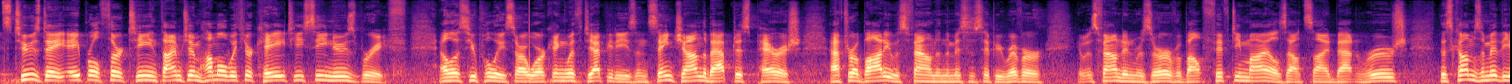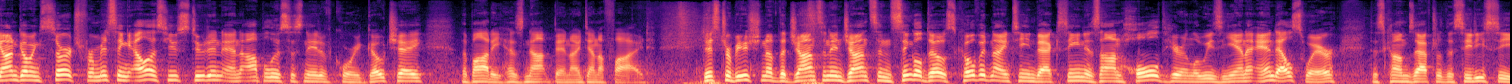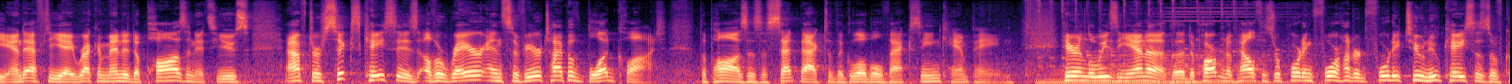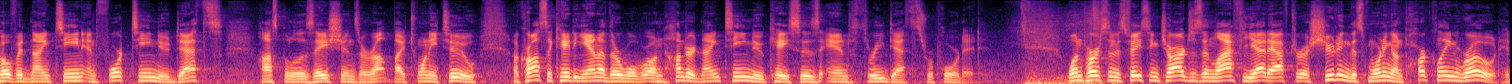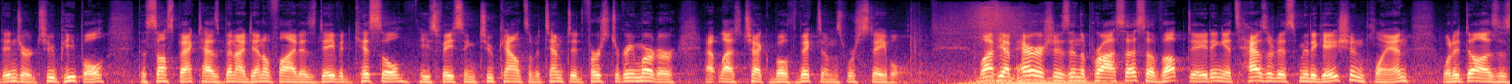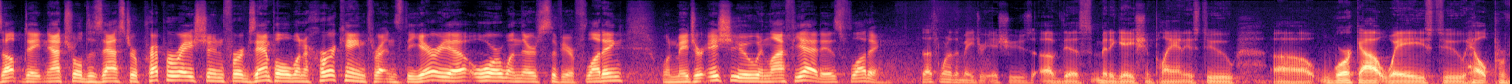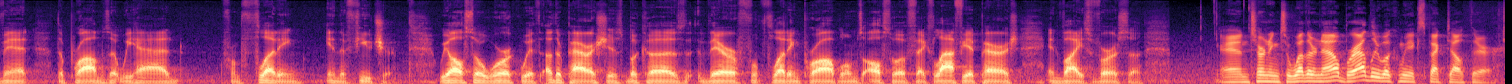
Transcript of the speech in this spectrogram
It's Tuesday, April 13th. I'm Jim Hummel with your KATC News Brief. LSU police are working with deputies in St. John the Baptist Parish after a body was found in the Mississippi River. It was found in reserve about 50 miles outside Baton Rouge. This comes amid the ongoing search for missing LSU student and Opelousas native Kori Gauthier. The body has not been identified. Distribution of the Johnson & Johnson single-dose COVID-19 vaccine is on hold here in Louisiana and elsewhere. This comes after the CDC and FDA recommended a pause in its use after six cases of a rare and severe type of blood clot. The pause is a setback to the global vaccine campaign. Here in Louisiana, the Department of Health is reporting 442 new cases of COVID-19 and 14 new deaths. Hospitalizations are up by 22. Across Acadiana, there were 119 new cases and three deaths reported. One person is facing charges in Lafayette after a shooting this morning on Park Lane Road. It injured two people. The suspect has been identified as David Kissel. He's facing two counts of attempted first degree murder. At last check, both victims were stable. Lafayette Parish is in the process of updating its hazardous mitigation plan. What it does is update natural disaster preparation, for example, when a hurricane threatens the area or when there's severe flooding. One major issue in Lafayette is flooding. That's one of the major issues of this mitigation plan is to uh, work out ways to help prevent the problems that we had from flooding in the future. We also work with other parishes because their flooding problems also affects Lafayette Parish and vice versa. And turning to weather now, Bradley, what can we expect out there?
